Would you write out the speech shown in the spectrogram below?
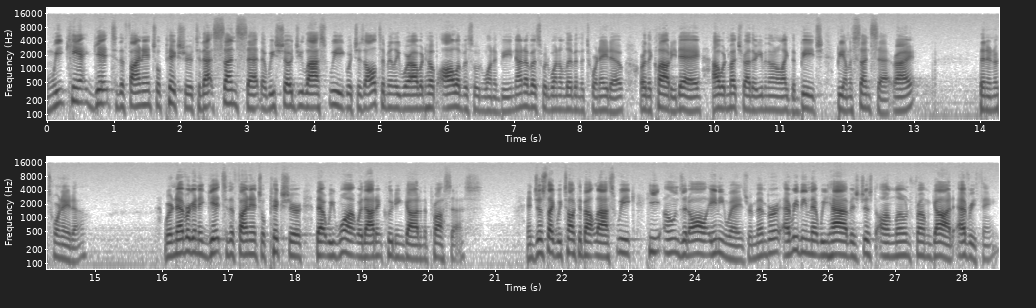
We can't get to the financial picture, to that sunset that we showed you last week, which is ultimately where I would hope all of us would want to be. None of us would want to live in the tornado or the cloudy day. I would much rather, even though I don't like the beach, be on the sunset, right? Than in a tornado. We're never going to get to the financial picture that we want without including God in the process. And just like we talked about last week, He owns it all, anyways. Remember? Everything that we have is just on loan from God, everything.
